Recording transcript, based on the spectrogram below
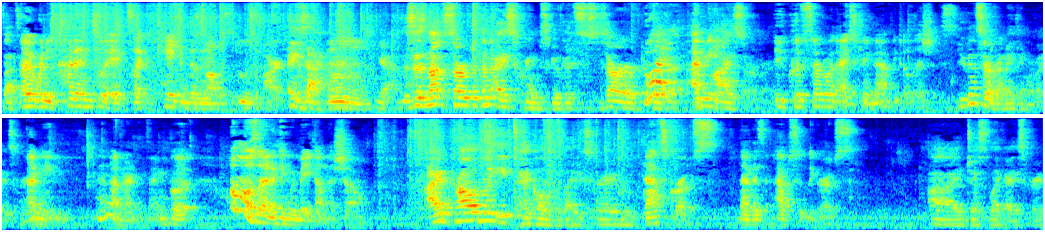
That's when you cut into it, it's like a cake and doesn't all just ooze apart. Exactly. Mm. Yeah. This is not served with an ice cream scoop. It's served What? with a, I a mean- pie server. You could serve it with ice cream, that'd be delicious. You can serve anything with ice cream. I mean, not anything, but almost anything we make on the show. I'd probably eat pickles with ice cream. That's gross. That is absolutely gross. I just like ice cream.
